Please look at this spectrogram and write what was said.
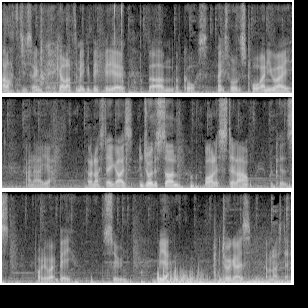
I'll have to do something big. I'll have to make a big video. But um, of course, thanks for all the support anyway. And uh, yeah, have a nice day, guys. Enjoy the sun while it's still out because probably won't be soon. But yeah, enjoy, guys. Have a nice day.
